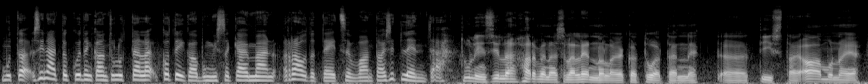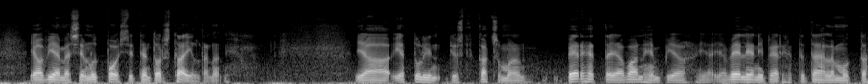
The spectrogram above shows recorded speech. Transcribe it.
mutta sinä et ole kuitenkaan tullut täällä kotikaupungissa käymään rautateitse, vaan taisit lentää. Tulin sillä harvinaisella lennolla, joka tuo tänne tiistai-aamuna ja, ja on viemässä minut pois sitten torstai-iltana. Ja, ja tulin tietysti katsomaan perhettä ja vanhempia ja, ja veljeni perhettä täällä, mutta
